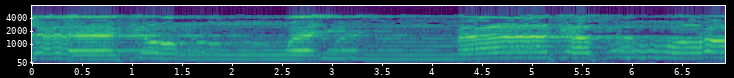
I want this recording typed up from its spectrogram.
شاكرا وإما كفورا.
